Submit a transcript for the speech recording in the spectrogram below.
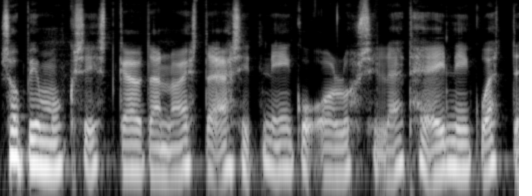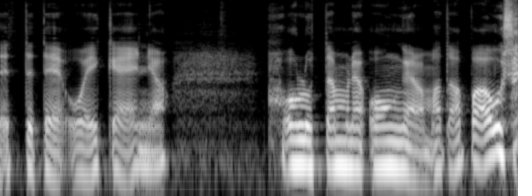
sopimuksista, käytännöistä ja sitten niinku ollut silleen, että hei, niinku, että ette tee oikein ja ollut tämmöinen ongelmatapaus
